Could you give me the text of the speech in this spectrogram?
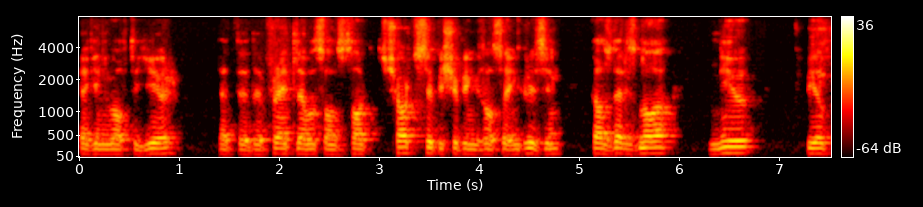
beginning of the year that the, the freight levels on short, short sea shipping is also increasing because there is no new built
